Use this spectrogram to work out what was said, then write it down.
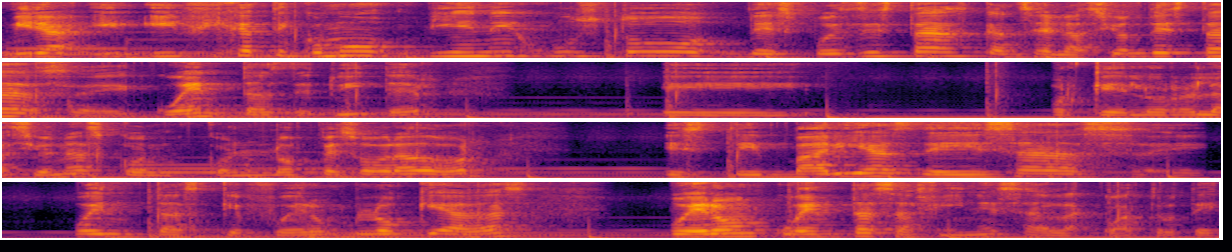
mira, y, fíjate cómo viene justo después de esta cancelación de estas eh, cuentas de Twitter, eh, porque lo relacionas con, López Obrador, este, varias de esas eh, cuentas que fueron bloqueadas fueron cuentas afines a la 4T.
